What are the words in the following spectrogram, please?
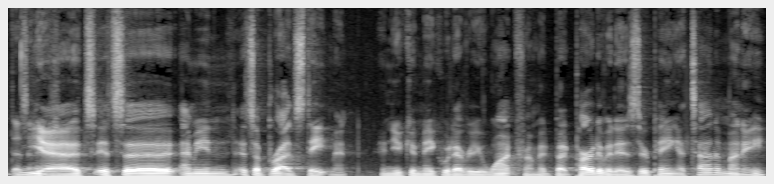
doesn't. yeah, it's it's a. I mean, it's a broad statement, and you can make whatever you want from it. But part of it is they're paying a ton of money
